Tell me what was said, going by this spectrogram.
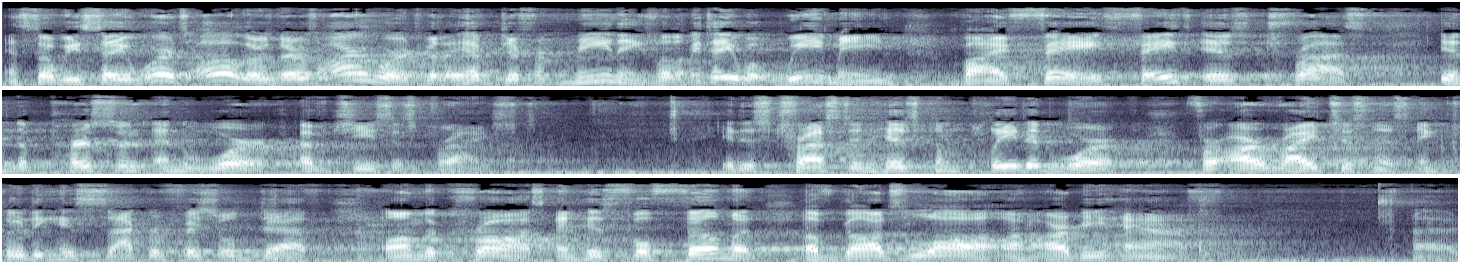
And so we say words, oh, there's, there's our words, but they have different meanings. Well, let me tell you what we mean by faith. Faith is trust in the person and work of Jesus Christ. It is trust in his completed work for our righteousness, including his sacrificial death on the cross and his fulfillment of God's law on our behalf. Uh,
